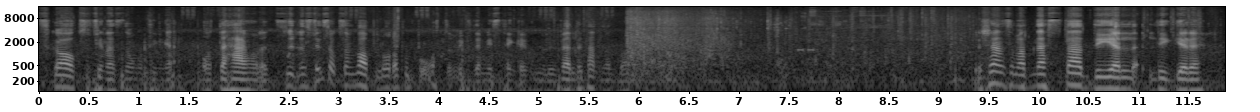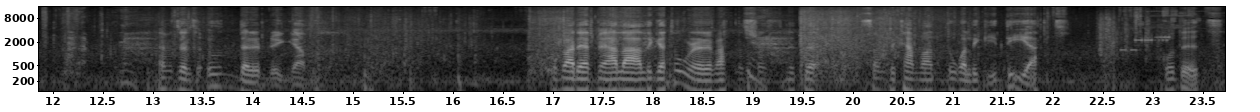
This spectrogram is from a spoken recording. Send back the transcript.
Ska också finnas någonting åt det här hållet. Tydligen finns det också en vapenlåda på båten, vilket jag misstänker kommer bli väldigt användbart. Det känns som att nästa del ligger eventuellt under bryggan. Och bara det att med alla alligatorer i vattnet känns det lite som det kan vara en dålig idé att gå dit.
